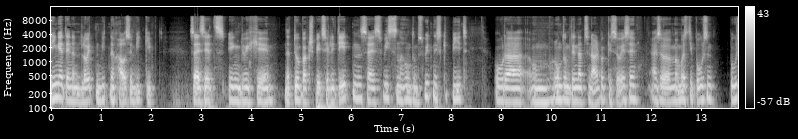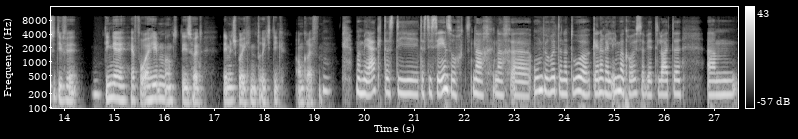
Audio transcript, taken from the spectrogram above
Dinge den Leuten mit nach Hause mitgibt. Sei es jetzt irgendwelche Naturpark-Spezialitäten, sei es Wissen rund ums Wildnisgebiet oder um, rund um den Nationalpark Gesäuse. Also man muss die positive Dinge hervorheben und das halt dementsprechend richtig angreifen. Hm. Man merkt, dass die, dass die Sehnsucht nach, nach äh, unberührter Natur generell immer größer wird. Die Leute ähm,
